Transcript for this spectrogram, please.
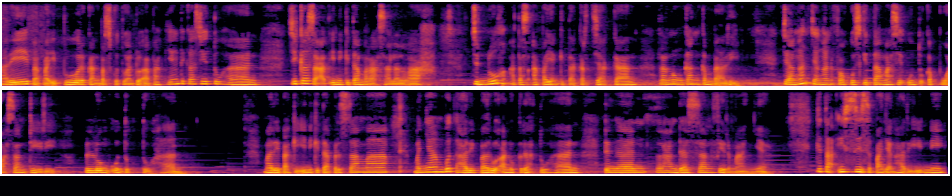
mari Bapak Ibu, rekan persekutuan doa pagi yang dikasih Tuhan, jika saat ini kita merasa lelah, jenuh atas apa yang kita kerjakan, renungkan kembali. Jangan-jangan fokus kita masih untuk kepuasan diri, belum untuk Tuhan. Mari pagi ini kita bersama menyambut hari baru anugerah Tuhan dengan landasan firman-Nya. Kita isi sepanjang hari ini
